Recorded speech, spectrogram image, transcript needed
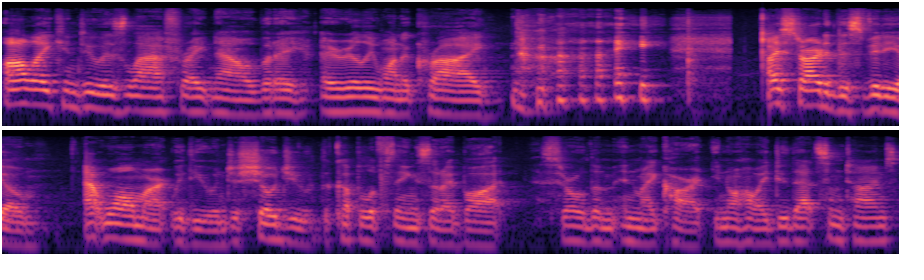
all I can do is laugh right now, but I, I really want to cry. I started this video at Walmart with you and just showed you the couple of things that I bought. Throw them in my cart. You know how I do that sometimes?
